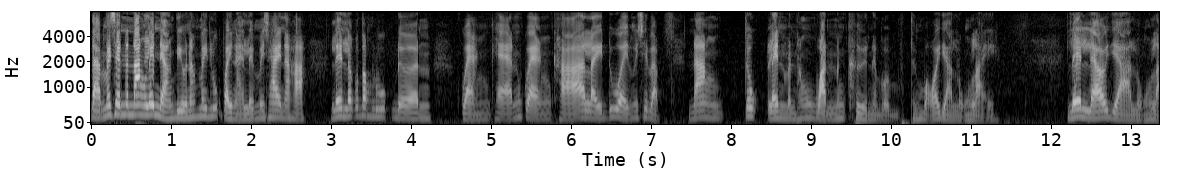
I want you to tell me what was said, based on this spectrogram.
แต่ไม่ใช่นั่งเล่นอย่างเดียวนะ ไม่ลุกไปไหนเลยไม่ใช่นะคะ เล่นแล้วก็ต้องลุกเดิน แกว่งแขน แกว่งขาอะไรด้วย ไม่ใช่แบบนั่งจุกเล่นมันทั้งวันทั้งคืนเนี่ยถึงบอกว่าอย่าหลงไหล เล่นแล้วอย่าหลงไหล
